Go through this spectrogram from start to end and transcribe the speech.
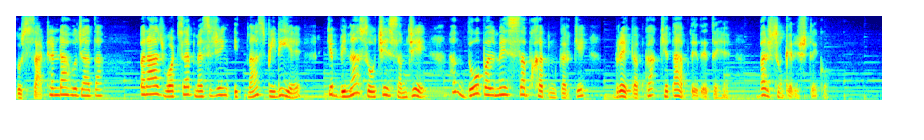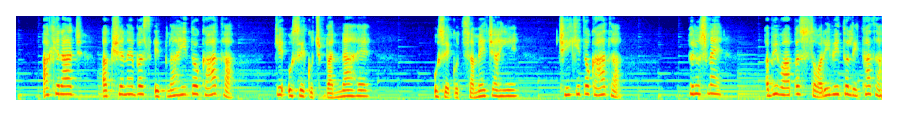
गुस्सा ठंडा हो जाता। पर आज व्हाट्सएप मैसेजिंग इतना स्पीडी है कि बिना सोचे समझे हम दो पल में सब खत्म करके ब्रेकअप का खिताब दे देते हैं बरसों के रिश्ते को। आखिर आज अक्षय ने बस इतना ही तो कहा था कि उसे कुछ बनना है, उसे कुछ समय चाहिए। ठीक ही तो कहा था। फिर उसने अभी वापस सॉरी भी तो लिखा था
